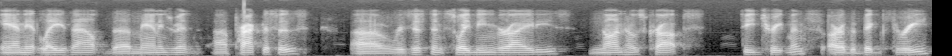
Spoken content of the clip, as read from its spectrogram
and it lays out the management uh, practices, uh, resistant soybean varieties, non-host crops, seed treatments are the big three.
